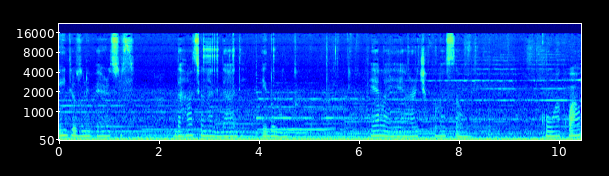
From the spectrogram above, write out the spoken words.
entre os universos da racionalidade e do mito. Ela é a articulação com a qual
